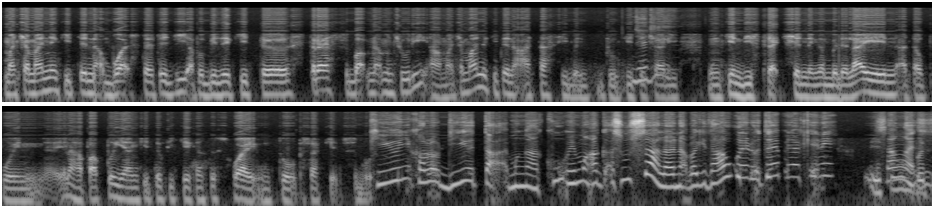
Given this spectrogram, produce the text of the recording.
Macam mana kita nak buat strategi apabila kita stres sebab nak mencuri? Ah macam mana kita nak atasi benda tu? Kita Jadi- cari mungkin distraction dengan benda lain ataupun eh, yalah apa-apa yang kita fikirkan sesuai untuk pesakit tersebut. Kiranya kalau dia tak mengaku memang agak susah lah nak bagi tahu eh doktor eh, penyakit ni. Itu Sangat betul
